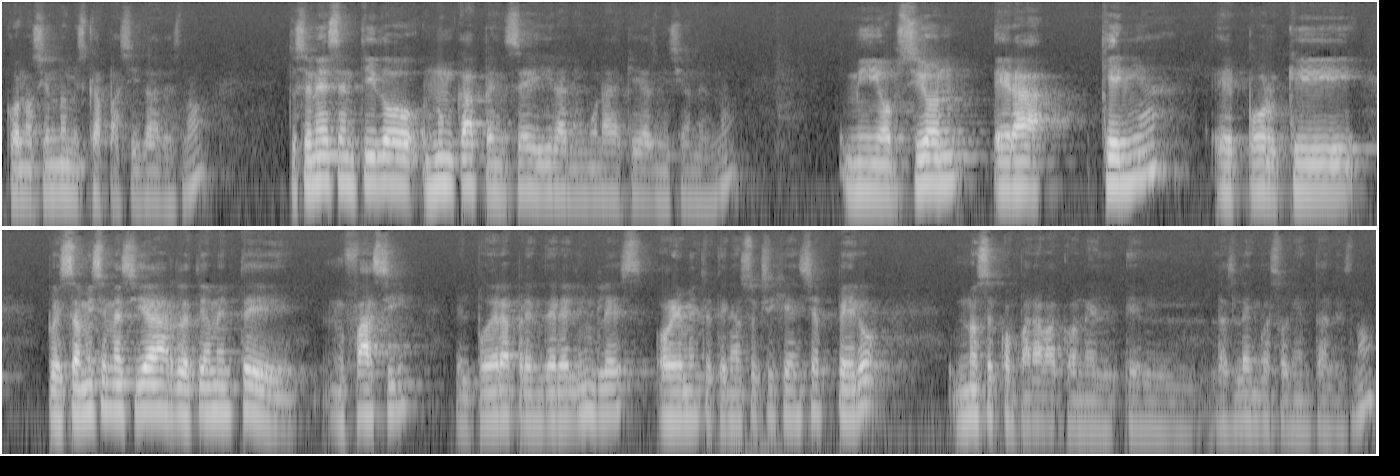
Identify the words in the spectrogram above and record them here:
conociendo mis capacidades. ¿no? Entonces en ese sentido nunca pensé ir a ninguna de aquellas misiones. ¿no? Mi opción era Kenia, eh, porque pues a mí se me hacía relativamente fácil el poder aprender el inglés, obviamente tenía su exigencia, pero no se comparaba con el, las lenguas orientales, ¿no?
